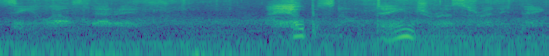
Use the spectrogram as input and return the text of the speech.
See who else there hope it's not dangerous or anything.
